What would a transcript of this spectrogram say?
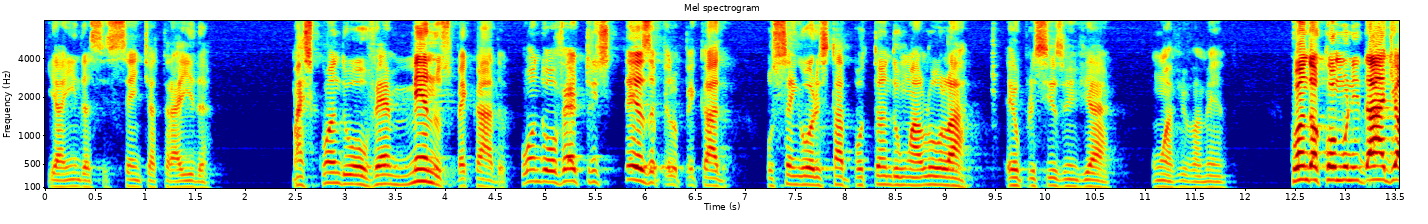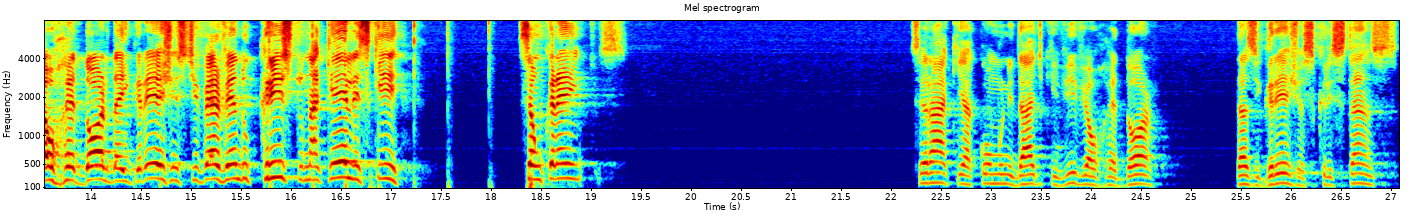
que ainda se sente atraída. Mas quando houver menos pecado, quando houver tristeza pelo pecado, o Senhor está botando um alô lá. Eu preciso enviar um avivamento. Quando a comunidade ao redor da igreja estiver vendo Cristo naqueles que são crentes, será que a comunidade que vive ao redor das igrejas cristãs,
